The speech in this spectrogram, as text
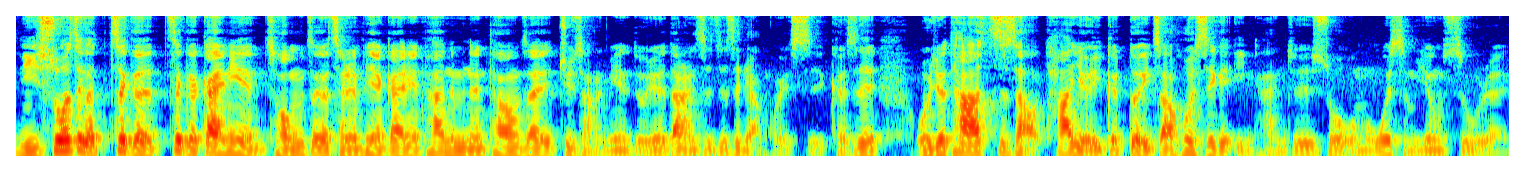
你说这个这个这个概念，从这个成人片的概念，它能不能套用在剧场里面？我觉得当然是这是两回事。可是我觉得它至少它有一个对照或是一个隐含，就是说我们为什么用素人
